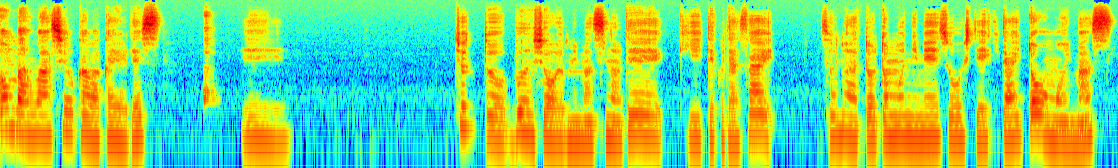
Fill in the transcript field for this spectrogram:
こんばんは、塩川佳代です。えー、ちょっと文章を読みますので、聞いてください。その後、共に瞑想していきたいと思います。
